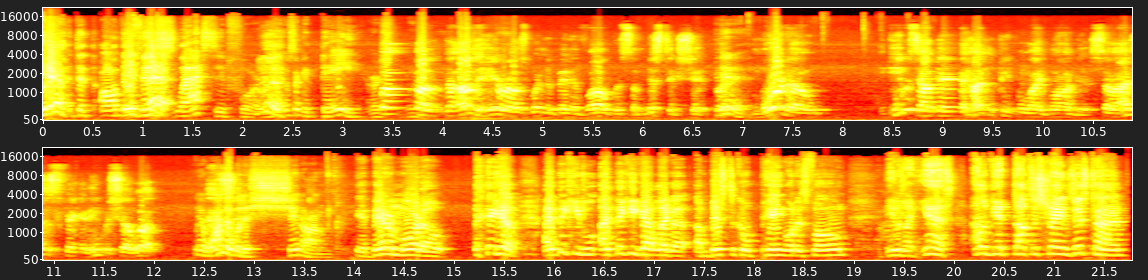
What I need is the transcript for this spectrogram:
Yeah. that all the events that. lasted for. Right? Yeah. It was like a day or Well, well, the other heroes wouldn't have been involved with some mystic shit, but Yeah. Mordo, he was out there hunting people like Wanda, so I just figured he would show up. yeah. Wanda shit. would have shit on him. Yeah, Baron Mordo. yeah, I think he, I think he got like a, a mystical ping on his phone. He was like, "Yes, I'll get Doctor Strange this time."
